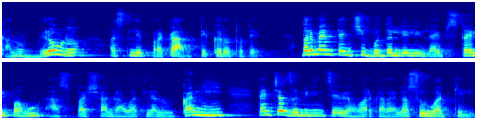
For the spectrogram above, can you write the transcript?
घालून मिरवणं असले प्रकार ते करत होते. दरम्यान त्यांची बदललेली लाईफस्टाईल पाहून आसपासच्या गावातल्या लोकांनी त्यांच्या जमिनींचे व्यवहार करायला सुरुवात केली.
